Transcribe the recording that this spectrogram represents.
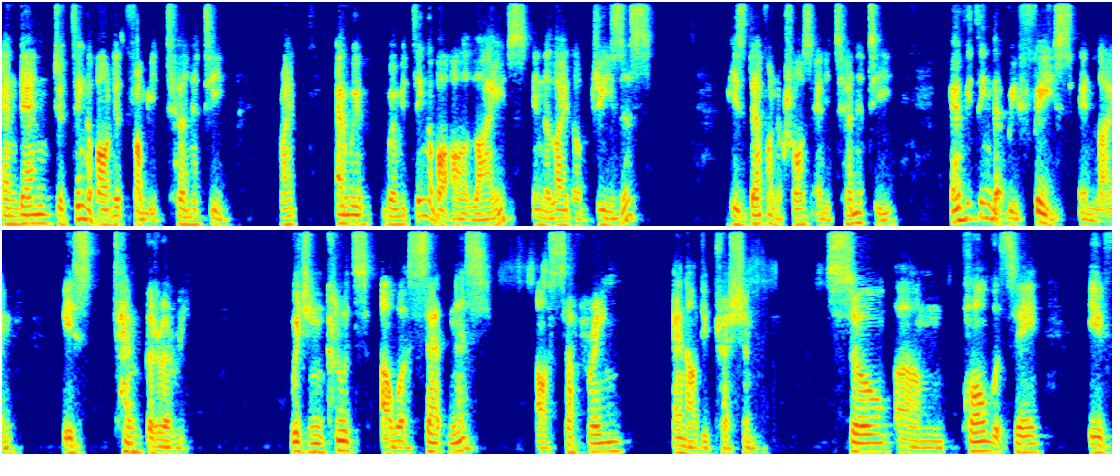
and then to think about it from eternity, right? And we, when we think about our lives in the light of Jesus, his death on the cross, and eternity, everything that we face in life is temporary, which includes our sadness, our suffering, and our depression. So um, Paul would say, if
